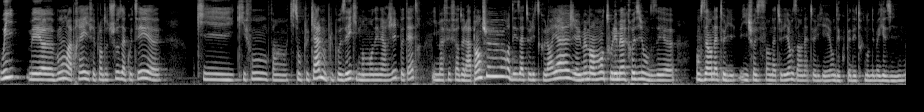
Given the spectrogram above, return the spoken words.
Oui, mais euh, bon, après, il fait plein d'autres choses à côté euh, qui, qui, font, qui sont plus calmes, plus posées, qui demandent moins d'énergie peut-être. Il m'a fait faire de la peinture, des ateliers de coloriage. Il y a eu même un moment, tous les mercredis, on faisait, euh, on faisait un atelier. Il choisissait un atelier, on faisait un atelier, on découpait des trucs dans des magazines.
